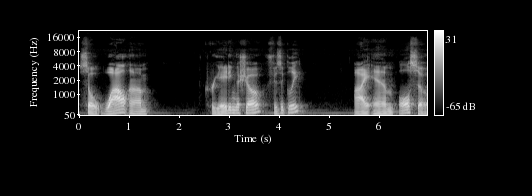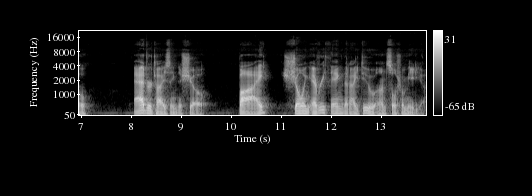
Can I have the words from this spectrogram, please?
So while I'm creating the show physically, I am also advertising the show by showing everything that I do on social media.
